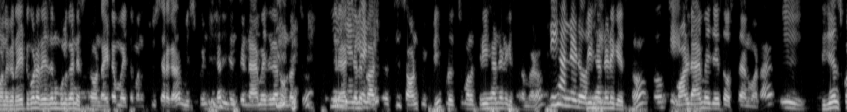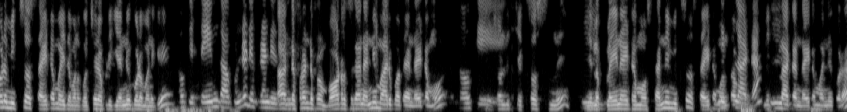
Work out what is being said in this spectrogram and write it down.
మనకి రేట్ కూడా రీజనబుల్ గానే ఇస్తాం అండి ఐటమ్ అయితే. మనం చూసారు కదా మిస్ ప్రింట్స్ కానీ చిన్న చిన్న డ్యామేజ్ గానీ ఉండొచ్చు. యాక్చువల్ కాస్ట్ వచ్చి సెవెన్ ఫిఫ్టీ ఇప్పుడు వచ్చి మనం త్రీ హండ్రెడ్కి ఇస్తాం మేడం. త్రీ హండ్రెడ్ త్రీ హండ్రెడ్కి ఇస్తాం స్మాల్ డ్యామేజ్ అయితే వస్తాయి అనమాట ఉమ్. డిజైన్స్ కూడా మిక్స్ వస్తాయి ఐటమ్ అయితే మనకు వచ్చేటప్పటికి ఇవన్నీ కూడా మనకి. ఓకే సేమ్ కాకుండా డిఫరెంట్ డిఫరెంట్ డిఫరెంట్ బార్డర్స్ కానీ అన్ని మారిపోతాయండి ఐటమ్ ఓకే చెక్స్ వస్తుంది. దీనిలో ప్లెయిన్ ఐటమ్ వస్తాయి అన్ని మిక్స్ వస్తాయి ఐటమ్ మిక్స్ అంతా లాట మిక్స్ లాట్ అండి ఐటమ్ అన్ని కూడా.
